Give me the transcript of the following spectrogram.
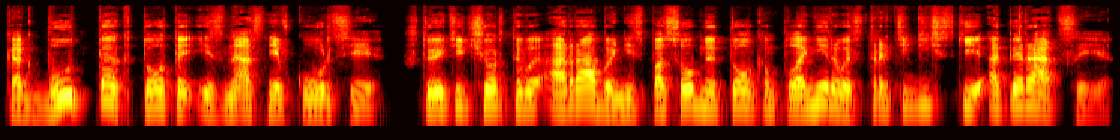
Как будто кто-то из нас не в курсе, что эти чертовы арабы не способны толком планировать стратегические операции.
